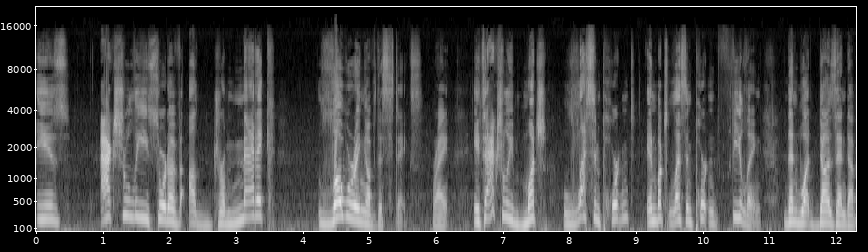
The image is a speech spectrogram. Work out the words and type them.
is actually sort of a dramatic lowering of the stakes, right? It's actually much less important and much less important feeling than what does end up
